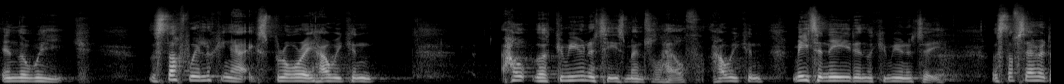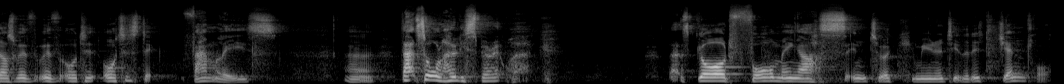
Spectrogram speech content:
in the week the stuff we're looking at, exploring how we can help the community's mental health, how we can meet a need in the community, the stuff Sarah does with, with autistic families, uh, that's all Holy Spirit work. That's God forming us into a community that is gentle.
